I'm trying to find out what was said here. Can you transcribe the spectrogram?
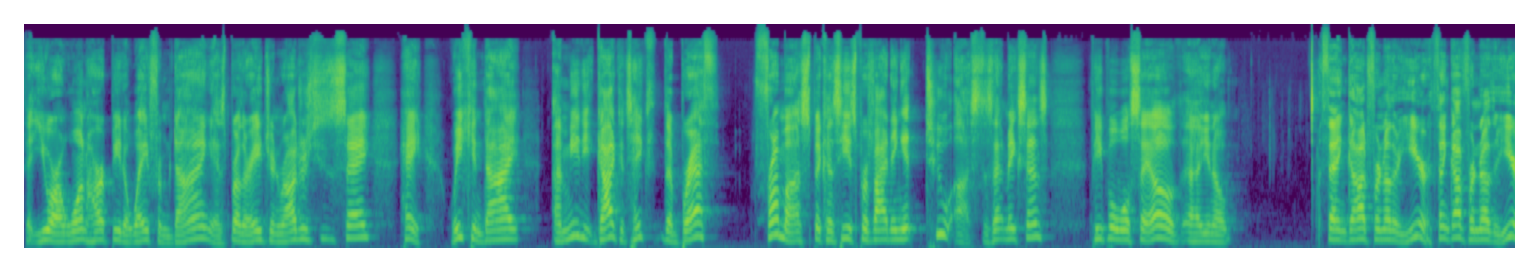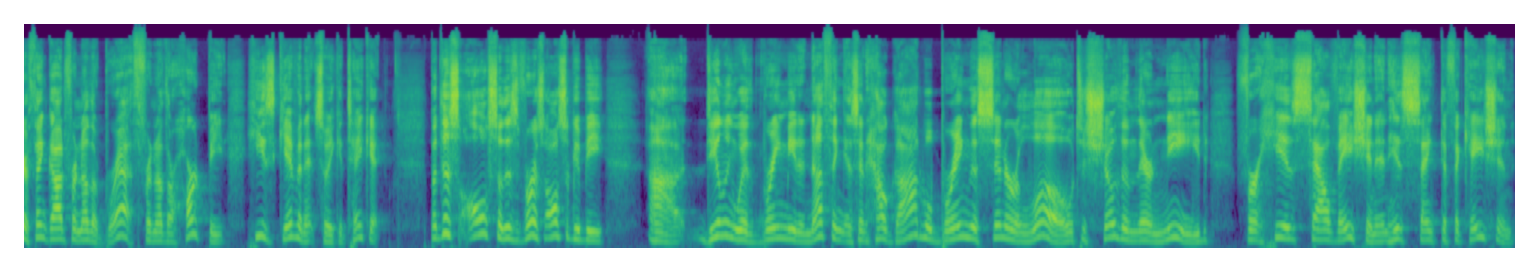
that you are one heartbeat away from dying? As Brother Adrian Rogers used to say, hey, we can die immediate. God could take the breath from us because he's providing it to us. Does that make sense? People will say, oh, uh, you know, Thank God for another year. Thank God for another year. Thank God for another breath, for another heartbeat. He's given it so he could take it. But this also, this verse also could be uh, dealing with bring me to nothing, as in how God will bring the sinner low to show them their need for his salvation and his sanctification.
